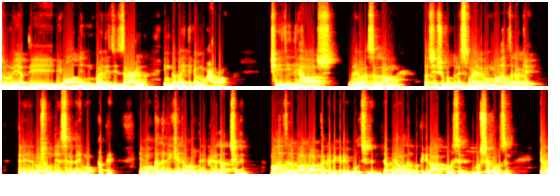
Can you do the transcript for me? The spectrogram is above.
যুররিয়াতি বিওয়াদিন গায়রি জি জারআইন ইনদা বাইতিকাল মুহাররাম। সেই যে ইতিহাস ইব্রাহিম আলাইহিস সালাম, তার শিশুপুত্র ইসমাইল এবং মা হাজেরাকে তিনি নির্বাসন দিয়েছিলেন এই মক্কাতে। এই মক্কাতে রেখে যখন তিনি ফিরে যাচ্ছিলেন, মা হাজেরা বারবার তাকে ডেকে ডেকে বলছিলেন যে, আপনি আমাদের প্রতি কি রাগ করেছেন গুসা করেছেন? কেন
